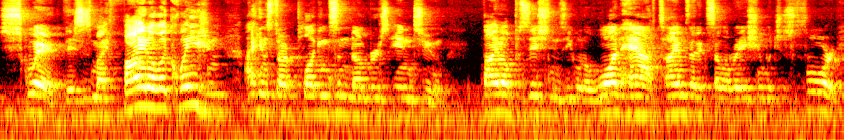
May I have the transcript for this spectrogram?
squared. This is my final equation. I can start plugging some numbers into final position is equal to 1 half times that acceleration, which is 4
